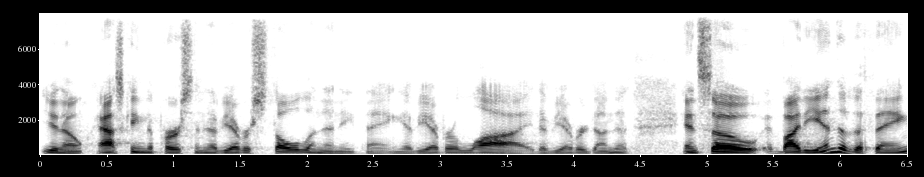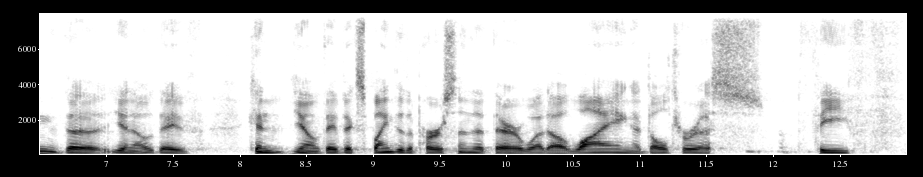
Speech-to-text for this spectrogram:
you know, asking the person, "Have you ever stolen anything? Have you ever lied? Have you ever done this?" And so, by the end of the thing, the you know they've can you know they've explained to the person that they're what a lying, adulterous, thief,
